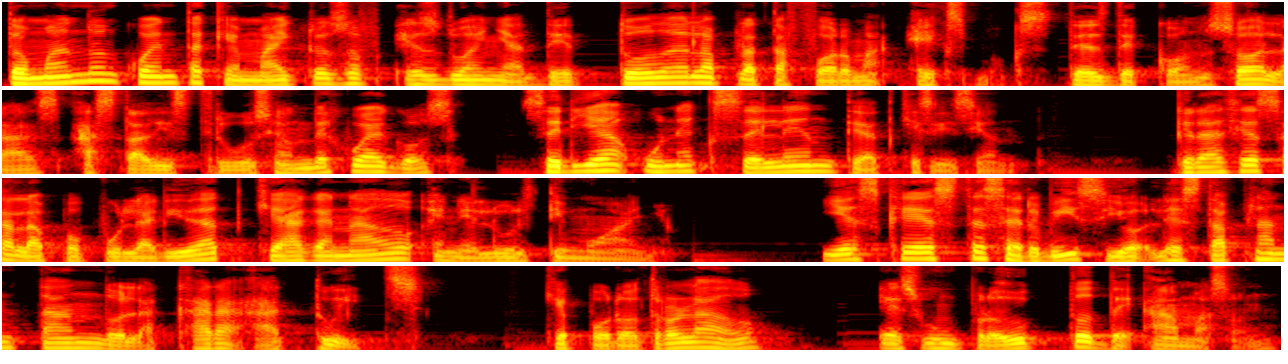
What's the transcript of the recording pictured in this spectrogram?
Tomando en cuenta que Microsoft es dueña de toda la plataforma Xbox, desde consolas hasta distribución de juegos, sería una excelente adquisición, gracias a la popularidad que ha ganado en el último año. Y es que este servicio le está plantando la cara a Twitch, que por otro lado es un producto de Amazon.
